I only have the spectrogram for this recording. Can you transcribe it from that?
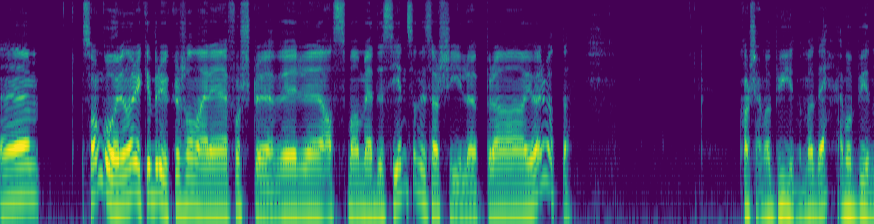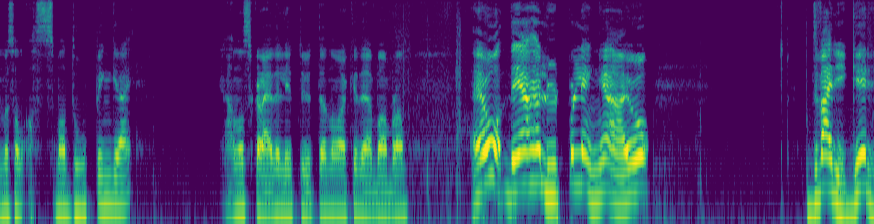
Um, sånn går det når du ikke bruker sånn der forstøver-astmamedisin som disse skiløperne gjør, vet du. Kanskje jeg må begynne med det? Jeg må begynne med sånn astmadoping-greier. Ja, nå sklei det litt ut igjen. Nå var ikke det babla. Jo, det jeg har lurt på lenge, er jo dverger.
